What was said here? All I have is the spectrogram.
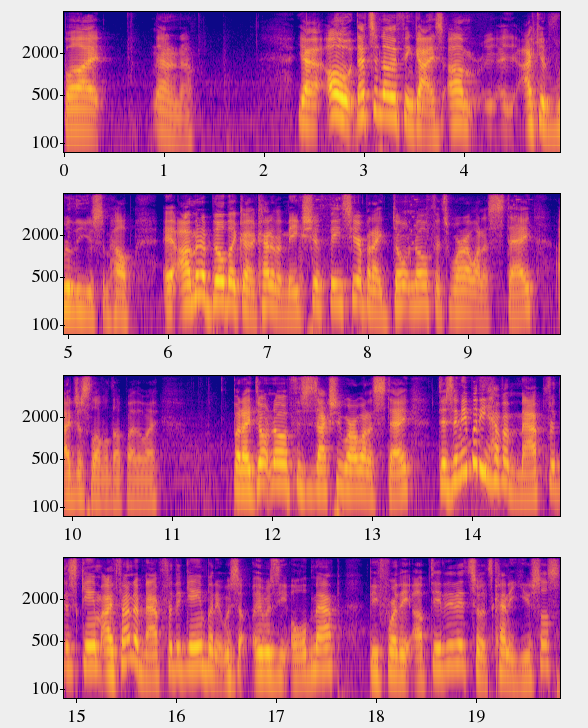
But, I don't know. Yeah, oh, that's another thing, guys. Um, I could really use some help. Eh, I'm going to build like a kind of a makeshift base here, but I don't know if it's where I want to stay. I just leveled up, by the way. But I don't know if this is actually where I want to stay. Does anybody have a map for this game? I found a map for the game, but it was it was the old map before they updated it, so it's kind of useless.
